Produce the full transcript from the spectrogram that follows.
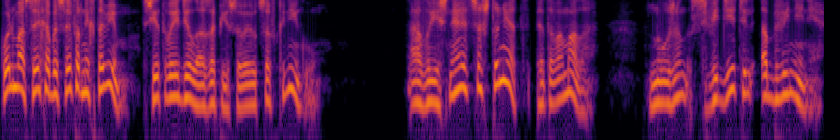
«Коль масеха бесефер нехтавим» – все твои дела записываются в книгу. А выясняется, что нет, этого мало – нужен свидетель обвинения.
